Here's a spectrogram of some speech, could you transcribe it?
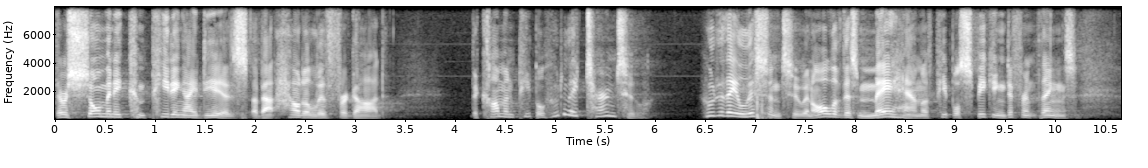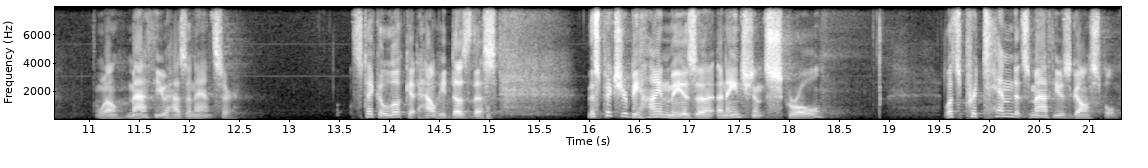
there were so many competing ideas about how to live for God. The common people, who do they turn to? Who do they listen to in all of this mayhem of people speaking different things? Well, Matthew has an answer. Let's take a look at how he does this. This picture behind me is a, an ancient scroll. Let's pretend it's Matthew's gospel.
